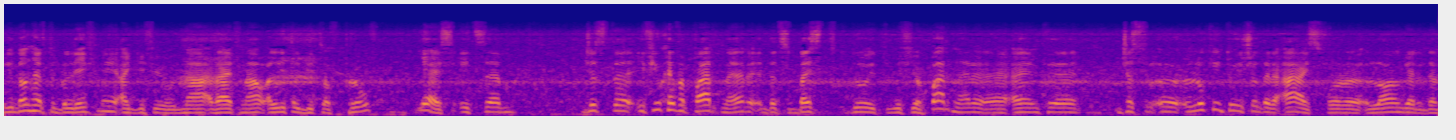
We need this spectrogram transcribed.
you don't have to believe me. I give you now right now a little bit of proof. Yes it's um, just uh, if you have a partner that's best to do it with your partner uh, and uh, just uh, look into each other's eyes for uh, longer than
